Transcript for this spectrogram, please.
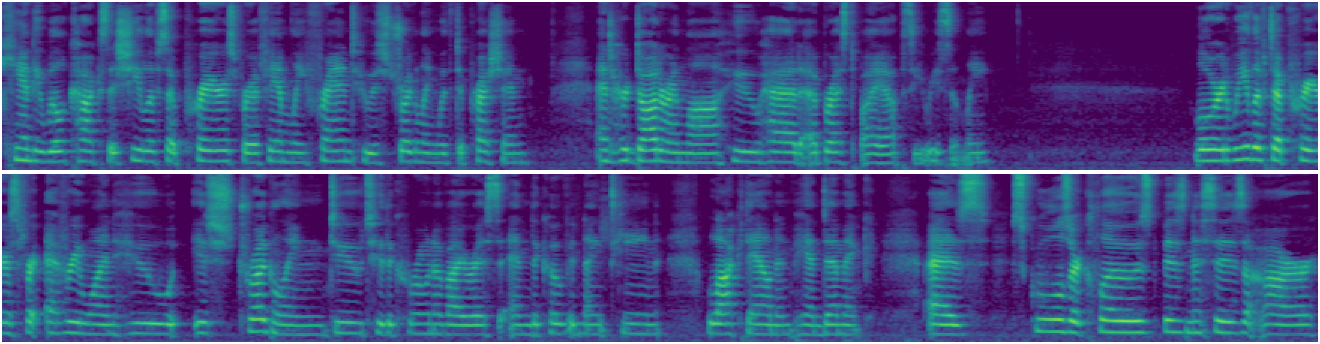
Candy Wilcox as she lifts up prayers for a family friend who is struggling with depression and her daughter in law who had a breast biopsy recently. Lord, we lift up prayers for everyone who is struggling due to the coronavirus and the COVID 19 lockdown and pandemic. As schools are closed, businesses are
